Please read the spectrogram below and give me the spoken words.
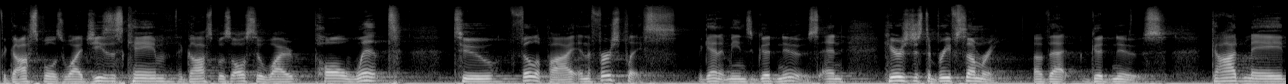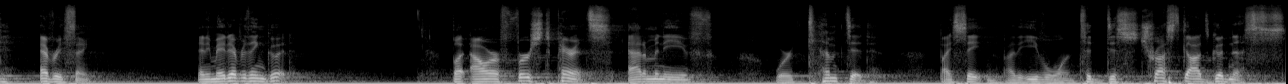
the gospel is why Jesus came. The gospel is also why Paul went to Philippi in the first place. Again, it means good news. And here's just a brief summary of that good news God made everything, and He made everything good. But our first parents, Adam and Eve, were tempted by Satan, by the evil one, to distrust God's goodness.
